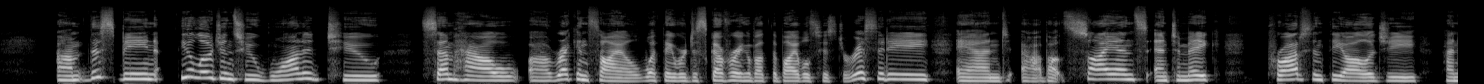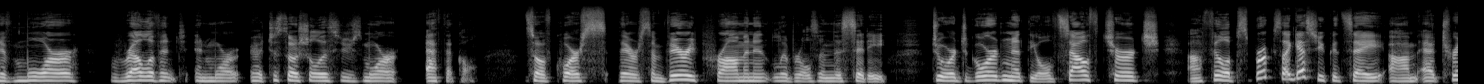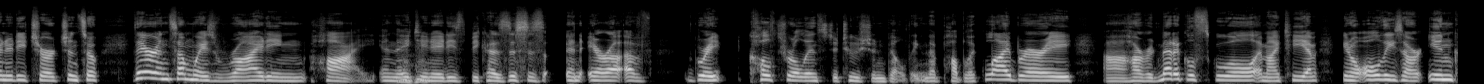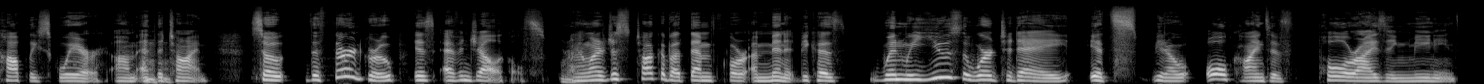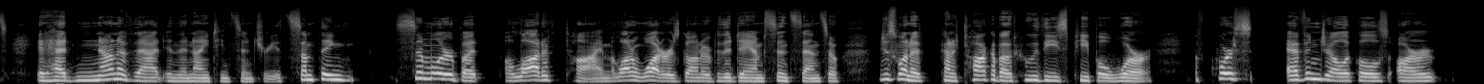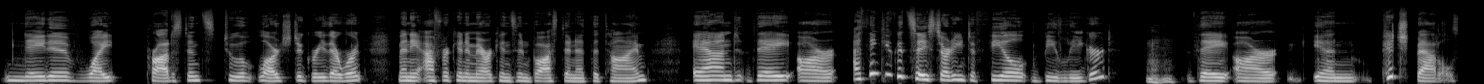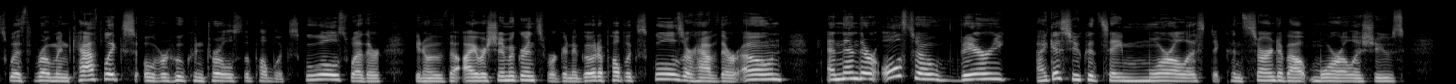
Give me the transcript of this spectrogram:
Um, this being theologians who wanted to somehow uh, reconcile what they were discovering about the Bible's historicity and uh, about science, and to make Protestant theology kind of more relevant and more uh, to social issues, more ethical. So, of course, there are some very prominent liberals in the city. George Gordon at the Old South Church, uh, Phillips Brooks, I guess you could say, um, at Trinity Church. And so they're in some ways riding high in the mm-hmm. 1880s because this is an era of great cultural institution building the public library, uh, Harvard Medical School, MIT. You know, all these are in Copley Square um, at mm-hmm. the time. So the third group is evangelicals. Right. And I want to just talk about them for a minute because when we use the word today, it's, you know, all kinds of polarizing meanings. It had none of that in the 19th century. It's something similar, but a lot of time, a lot of water has gone over the dam since then. So I just want to kind of talk about who these people were. Of course, evangelicals are native white Protestants to a large degree. There weren't many African Americans in Boston at the time. And they are, I think you could say, starting to feel beleaguered. Mm-hmm. They are in pitched battles with Roman Catholics over who controls the public schools, whether, you know, the Irish immigrants were going to go to public schools or have their own. And then they're also very, I guess you could say, moralistic, concerned about moral issues.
